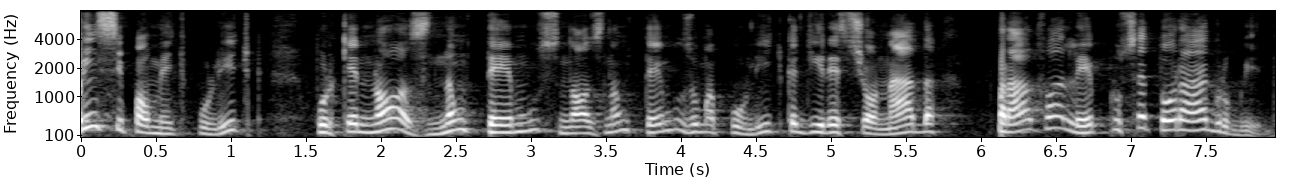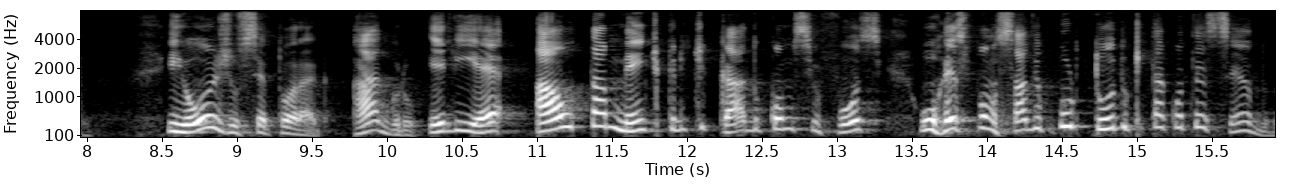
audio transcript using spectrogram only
principalmente política, porque nós não temos, nós não temos uma política direcionada para valer para o setor agro, Guido. E hoje o setor agro, ele é altamente criticado como se fosse o responsável por tudo que está acontecendo.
